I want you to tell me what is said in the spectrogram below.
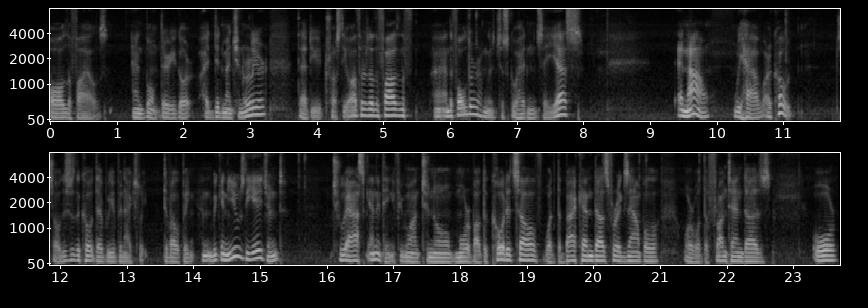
all the files. And boom, there you go. I did mention earlier that you trust the authors of the files and the uh, and the folder. I'm going to just go ahead and say yes. And now we have our code. So this is the code that we've been actually developing. And we can use the agent to ask anything. If you want to know more about the code itself, what the backend does, for example, or what the front end does, or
